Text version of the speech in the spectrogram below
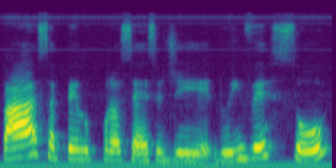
passa pelo processo de, do inversor,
